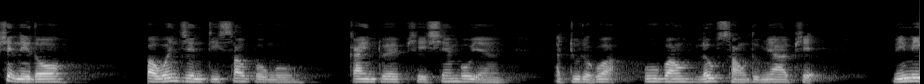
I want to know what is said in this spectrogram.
ဖြစ်နေသောပတ်ဝန်းကျင်တည်ဆောက်ပုံကိုကင်တွယ်ဖြည့်ရှင်းဖို့ရန်အတူတကွပူးပေါင်းလှုပ်ဆောင်သူများဖြစ် မိမိ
